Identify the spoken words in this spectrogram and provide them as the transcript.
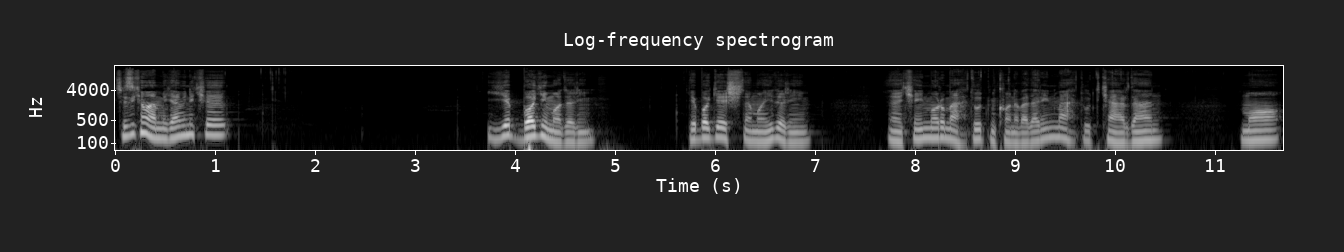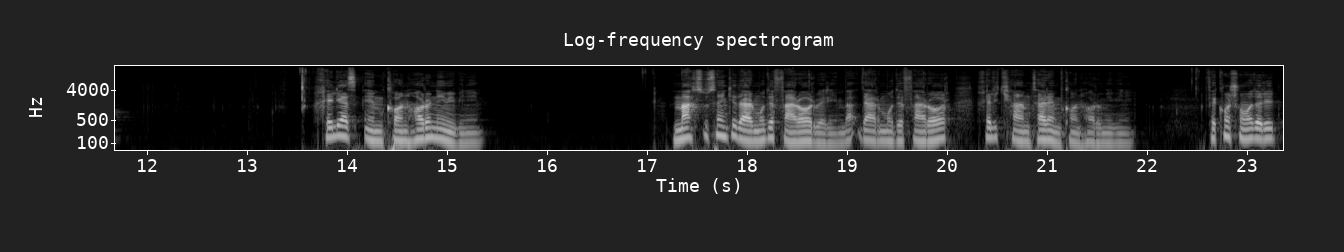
چیزی که من میگم اینه که یه باگی ما داریم یه باگ اجتماعی داریم که این ما رو محدود می‌کنه و در این محدود کردن ما خیلی از امکانها رو نمی‌بینیم. مخصوصا که در مود فرار بریم در مود فرار خیلی کمتر امکانها رو می‌بینیم. فکر کن شما دارید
